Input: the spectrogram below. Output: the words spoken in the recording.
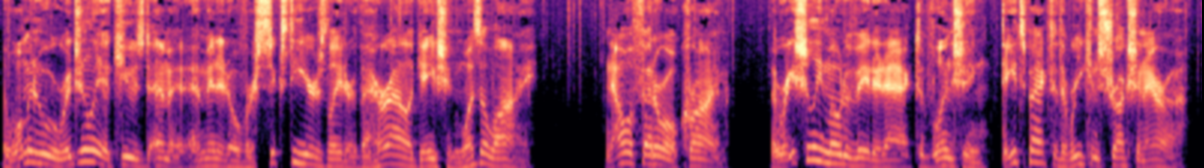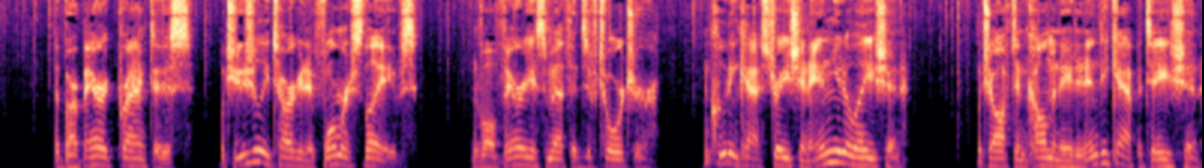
the woman who originally accused Emmett admitted over 60 years later that her allegation was a lie. Now a federal crime, the racially motivated act of lynching dates back to the Reconstruction era. The barbaric practice, which usually targeted former slaves, involved various methods of torture, including castration and mutilation, which often culminated in decapitation,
